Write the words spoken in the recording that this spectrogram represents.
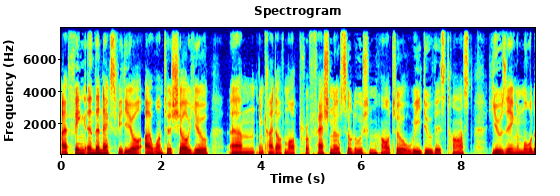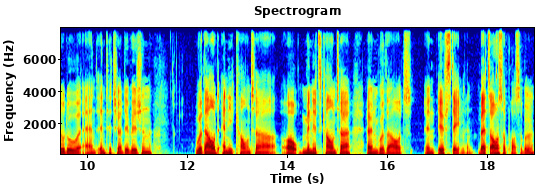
I think in the next video I want to show you um, in kind of more professional solution how to redo this task using modulo and integer division without any counter or minutes counter and without an if statement. That's also possible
